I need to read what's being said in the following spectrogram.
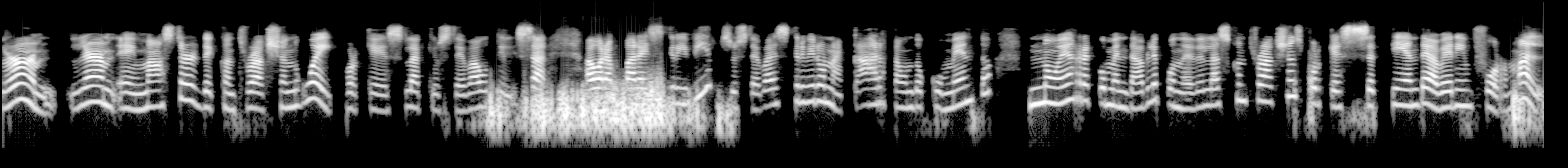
learn, learn and master the contraction way, porque es la que usted va a utilizar. Ahora, para escribir, si usted va a escribir una carta, un documento, no es recomendable ponerle las contractions porque se tiende a ver informal.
